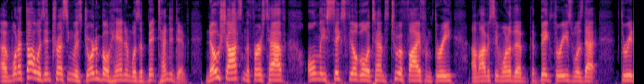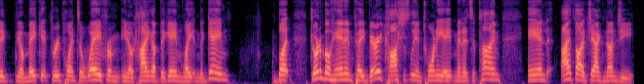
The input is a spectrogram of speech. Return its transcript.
Um, what I thought was interesting was Jordan Bohannon was a bit tentative. No shots in the first half, only six field goal attempts, two of five from three. Um, obviously, one of the, the big threes was that three to you know make it three points away from you know tying up the game late in the game. But Jordan Bohannon played very cautiously in 28 minutes of time, and I thought Jack Nunge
